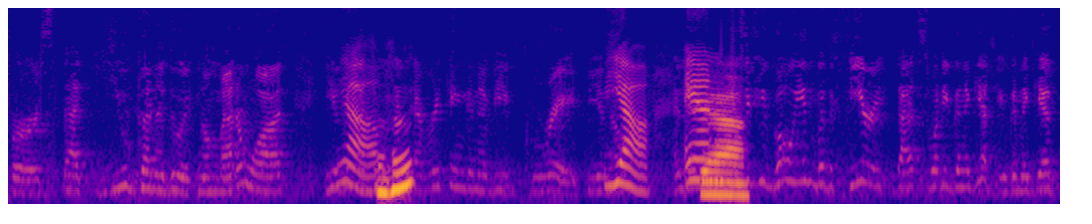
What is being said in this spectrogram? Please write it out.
first that you're gonna do it no matter what. You're Yeah. gonna do it. Everything gonna be great. You know. Yeah. And, And- Yeah. if you go in with fear, that's what you're gonna get. You're gonna get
